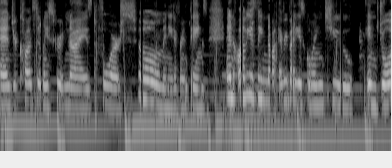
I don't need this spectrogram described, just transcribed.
and you're constantly scrutinized for so many different things and obviously not everybody is going to enjoy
